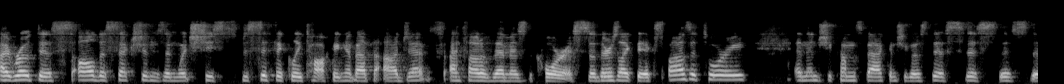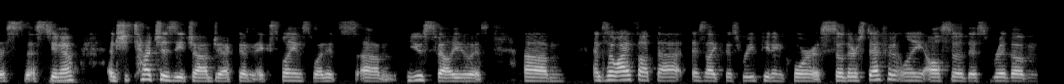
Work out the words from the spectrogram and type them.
I wrote this, all the sections in which she's specifically talking about the objects, I thought of them as the chorus. So there's like the expository, and then she comes back and she goes, this, this, this, this, this, you know, and she touches each object and explains what its um, use value is. Um, and so I thought that as like this repeating chorus. So there's definitely also this rhythm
